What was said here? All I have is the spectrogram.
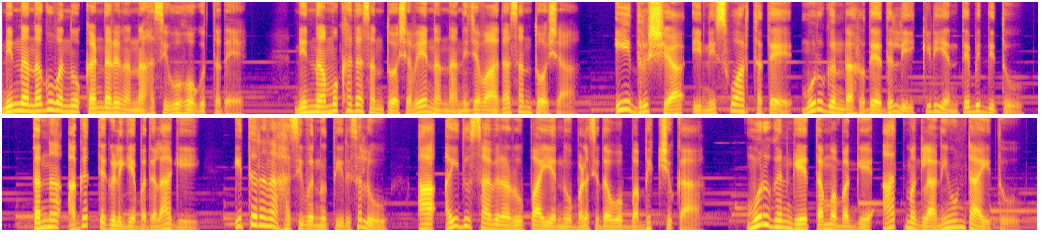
ನಿನ್ನ ನಗುವನ್ನು ಕಂಡರೆ ನನ್ನ ಹಸಿವು ಹೋಗುತ್ತದೆ. ನಿನ್ನ ಮುಖದ ಸಂತೋಷವೇ ನನ್ನ ನಿಜವಾದ ಸಂತೋಷ. ಈ ದೃಶ್ಯ ಈ ನಿಸ್ವಾರ್ಥತೆ ಮುರುಗನ್ರ ಹೃದಯದಲ್ಲಿ ಕಿಡಿಯಂತೆ ಬಿದ್ದಿತು. ತನ್ನ ಅಗತ್ಯಗಳಿಗೆ ಬದಲಾಗಿ ಇತರರ ಹಸಿವನ್ನು ತೀರಿಸಲು ಆ ಐದು ಸಾವಿರ ರೂಪಾಯಿಯನ್ನು ಬಳಸಿದ ಒಬ್ಬ ಭಿಕ್ಷುಕ ಮುರುಗನ್ಗೆ ತಮ್ಮ ಬಗ್ಗೆ ಆತ್ಮಗ್ಲಾನಿ ಉಂಟಾಯಿತು.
